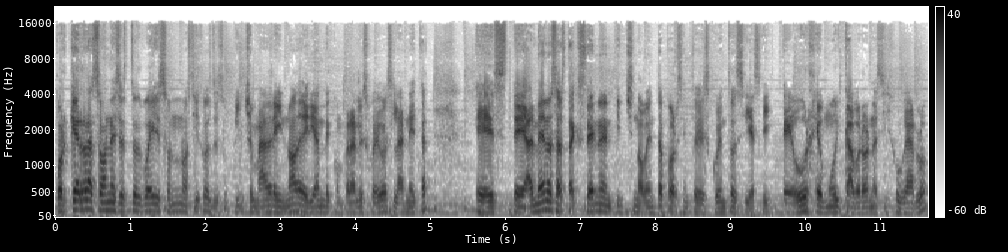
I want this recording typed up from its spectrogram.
por qué razones estos güeyes son unos hijos de su pinche madre y no deberían de comprarles juegos, la neta. Este, al menos hasta que estén en pinche 90% de descuento, si es que te urge muy cabrón así jugarlo.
